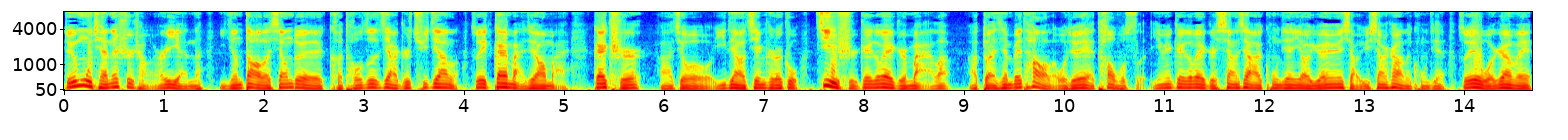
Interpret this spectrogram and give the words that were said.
对于目前的市场而言呢，已经到了相对可投资的价值区间了，所以该买就要买，该持啊就一定要坚持得住。即使这个位置买了。啊，短线被套了，我觉得也套不死，因为这个位置向下的空间要远远小于向上的空间，所以我认为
